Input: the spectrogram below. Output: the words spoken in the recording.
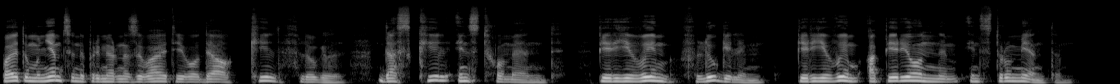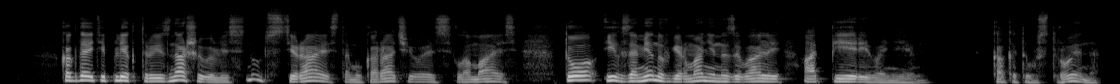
поэтому немцы, например, называют его der Killflügel, das Killinstrument, перьевым флюгелем, перьевым оперенным инструментом. Когда эти плектры изнашивались, ну, стираясь, там, укорачиваясь, ломаясь, то их замену в Германии называли опериванием. Как это устроено,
